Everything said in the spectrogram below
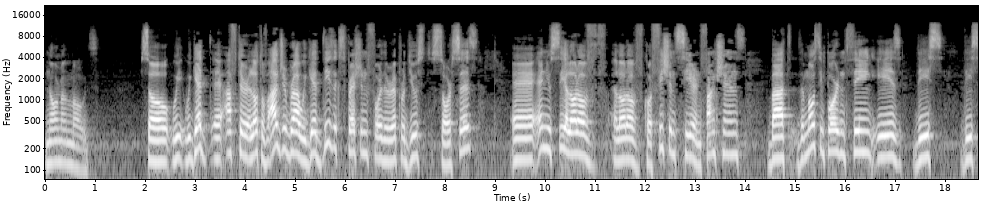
normal modes. So we, we get, uh, after a lot of algebra, we get this expression for the reproduced sources. Uh, and you see a lot of, a lot of coefficients here and functions. But the most important thing is this, this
